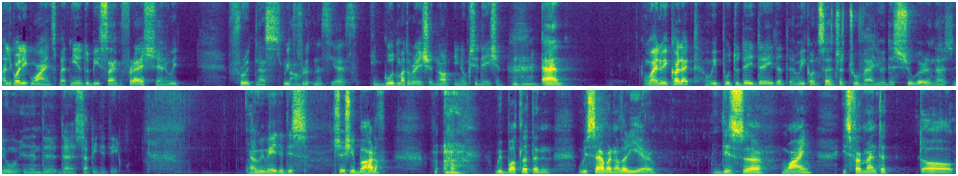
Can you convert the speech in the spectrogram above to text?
alcoholic wines, but needed to be some fresh and with fruitness, With no? fruitness, yes. in good maturation, not in oxidation. And when we collect, we put to dehydrated and we concentrate true value, the sugar and the, and the, the sapidity. And we made this Sheshi Bar. we bottle it and we serve another year. This uh, wine is fermented to,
